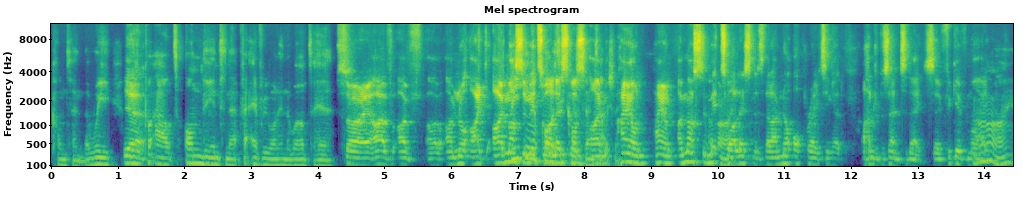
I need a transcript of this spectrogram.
content that we yeah. put out on the internet for everyone in the world to hear. Sorry, I've, I've, I- I'm not. I, I must Speaking admit to our listeners. content, I'm, hang on, hang on. I must admit All to right. our listeners that I'm not operating at 100 percent today. So forgive my All right.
